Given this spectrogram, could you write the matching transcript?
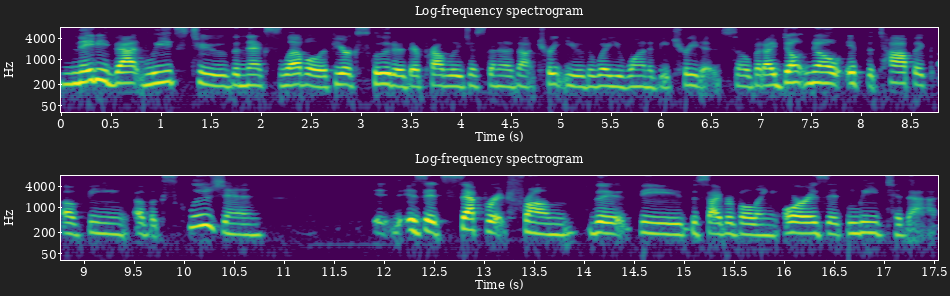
maybe that leads to the next level if you're excluded they're probably just going to not treat you the way you want to be treated so but i don't know if the topic of being of exclusion is it separate from the the the cyberbullying or is it lead to that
